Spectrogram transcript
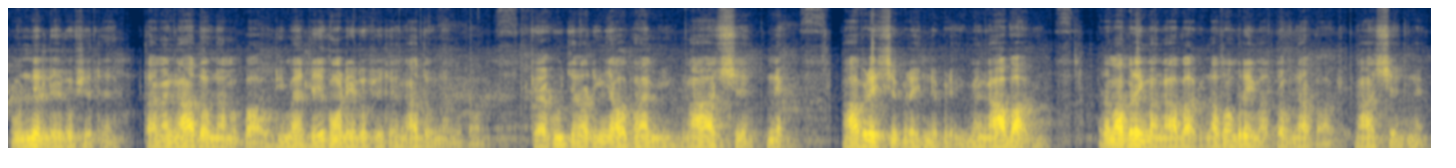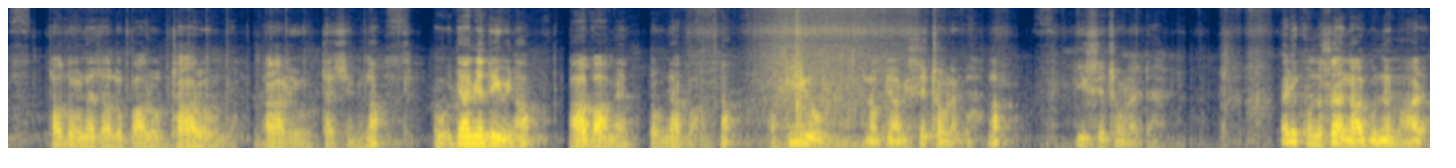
9နှစ်လေးလို့ဖြစ်တယ်ဒါပေမဲ့9 3ညမပေါ့ဘူးဒီမှာ4ခွန်လေးလို့ဖြစ်တယ်9 3ညမပေါ့ကဲအခုကျွန်တော်ဒီညောက်ဖမ်းပြီ9 8နှစ်9ပရိတ်10ပရိတ်2ပရိတ်9ပါပြီပထမပရိတ်မှာ9ပါပြီနောက်ဆုံးပရိတ်မှာ3ညပါပြီ9 8နှစ်6 3ည6လို့ဘာလို့ထားတော့အဲ့ဒါလေးကိုထပ်ရှင်းမယ်နော်အခုအကြမ်းပြသိပြီနော်9ပါမယ်3ညပါမယ်နော်အကီးကိုကျွန်တော်ပြန်ပြီးစစ်ထုတ်လိုက်တာနော်ကီးစစ်ထုတ်လိုက်တာအအဲ့ဒီ85ခုနှစ်မှာတဲ့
